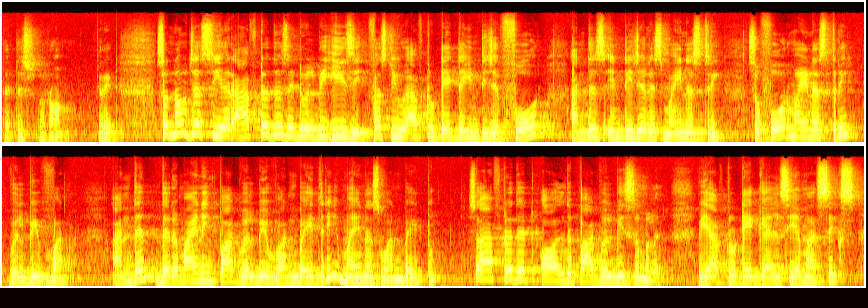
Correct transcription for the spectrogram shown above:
That is wrong right? So now just here after this it will be easy. First you have to take the integer 4 and this integer is minus 3 so 4 minus 3 will be 1 and then the remaining part will be 1 by 3 minus 1 by 2 so after that all the part will be similar. We have to take LCM as 6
